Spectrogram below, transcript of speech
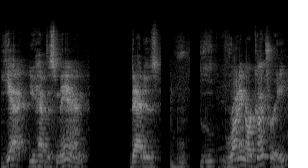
Yet you have this man that is running our country,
